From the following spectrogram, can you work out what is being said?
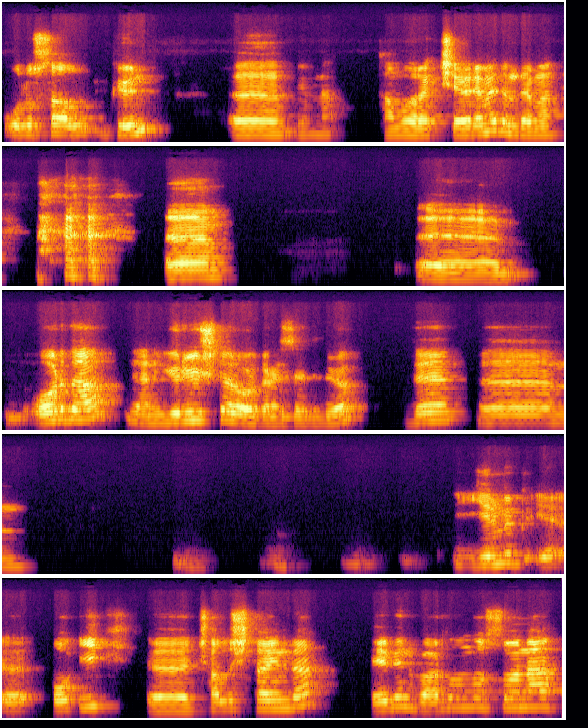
ulusal gün. Tam olarak çeviremedim de ama e, e, orada yani yürüyüşler organize ediliyor ve e, 20 e, o ilk e, çalıştayında Evin vardı. Ondan sonra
